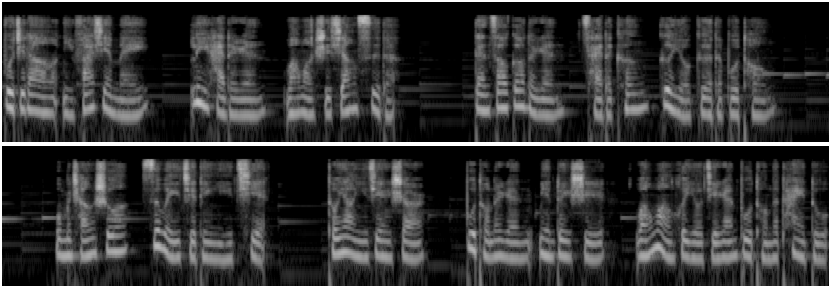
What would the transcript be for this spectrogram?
不知道你发现没？厉害的人往往是相似的，但糟糕的人踩的坑各有各的不同。我们常说思维决定一切，同样一件事儿，不同的人面对时，往往会有截然不同的态度，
